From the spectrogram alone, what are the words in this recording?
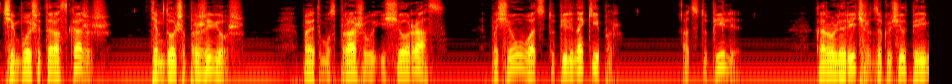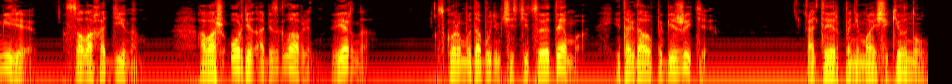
Чем больше ты расскажешь, тем дольше проживешь. Поэтому спрашиваю еще раз. Почему вы отступили на Кипр? Отступили? Король Ричард заключил перемирие с Салах-ад-Дином. А ваш орден обезглавлен, верно? Скоро мы добудем частицу Эдема, и тогда вы побежите. Альтаир, понимающе кивнул.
